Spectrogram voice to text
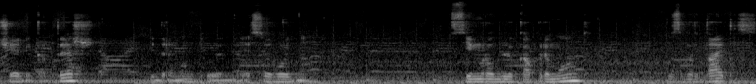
челіка теж підремонтуємо. Я сьогодні всім роблю капремонт. Звертайтесь.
